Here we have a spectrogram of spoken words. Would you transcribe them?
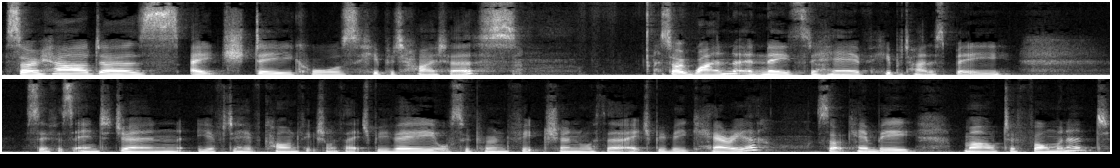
So, how does HD cause hepatitis? So, one, it needs to have hepatitis B surface antigen. You have to have co infection with HBV or superinfection with a HBV carrier. So, it can be mild to fulminant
